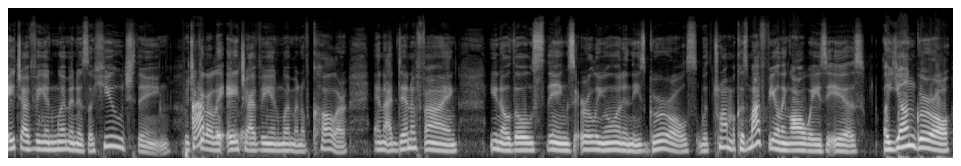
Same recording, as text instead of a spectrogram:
hiv in women is a huge thing particularly hiv in women of color and identifying you know those things early on in these girls with trauma. Because my feeling always is a young girl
